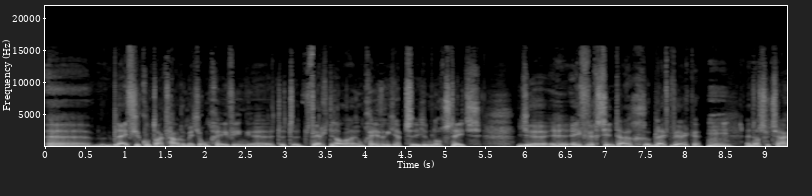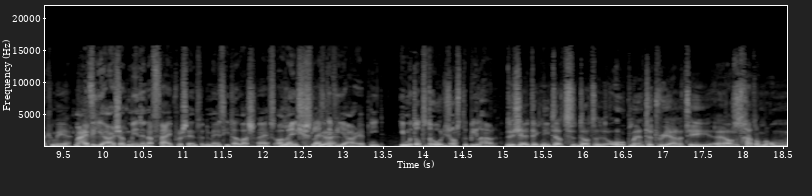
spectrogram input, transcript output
eh, blijf je contact houden met je omgeving. Eh, het, het, het werkt in allerlei omgevingen. Je hebt, je hebt nog steeds je eh, evenwichtszintuig blijft werken. Mhm. En dat soort zaken meer. Maar VR is ook minder dan 5% van de mensen die daar last van heeft. Alleen als je slechte. VR hebt niet. Je moet altijd de horizon stabiel houden. Dus jij denkt niet dat, dat augmented reality, eh, als het gaat om, om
